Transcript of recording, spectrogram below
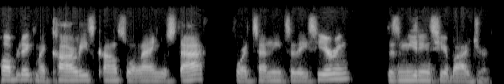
public, my colleagues, council, and land use staff for attending today's hearing. This meeting is hereby adjourned.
